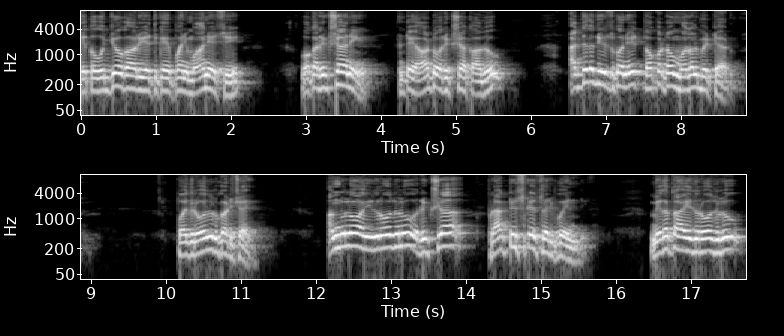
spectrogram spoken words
ఇక ఉద్యోగాలు ఎతికే పని మానేసి ఒక రిక్షాని అంటే ఆటో రిక్షా కాదు అద్దెకు తీసుకొని తొక్కటం మొదలుపెట్టాడు. పది రోజులు గడిచాయి. అందులో ఐదు రోజులు రిక్షా ప్రాక్టీస్కే సరిపోయింది. మిగతా ఐదు రోజులు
